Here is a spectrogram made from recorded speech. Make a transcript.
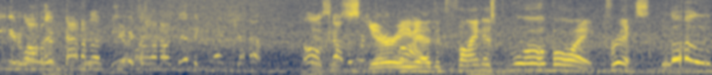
here while they're battling up here. It's allowing them to catch up. Oh, this God, is scary at its finest. Whoa, boy. Chris Whoa!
